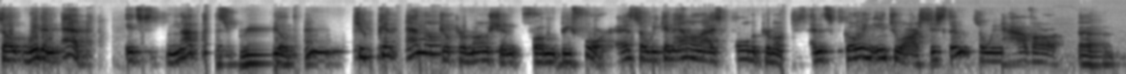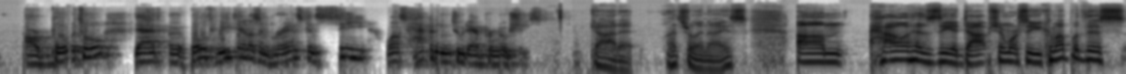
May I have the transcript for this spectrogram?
So with an app, it's not as real time. You can analyze your promotion from before. Eh? So we can analyze all the promotions, and it's going into our system. So we have our uh, our portal that uh, both retailers and brands can see what's happening to their promotions. Got it. That's really nice. Um, how has the adoption worked? So you come up with this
